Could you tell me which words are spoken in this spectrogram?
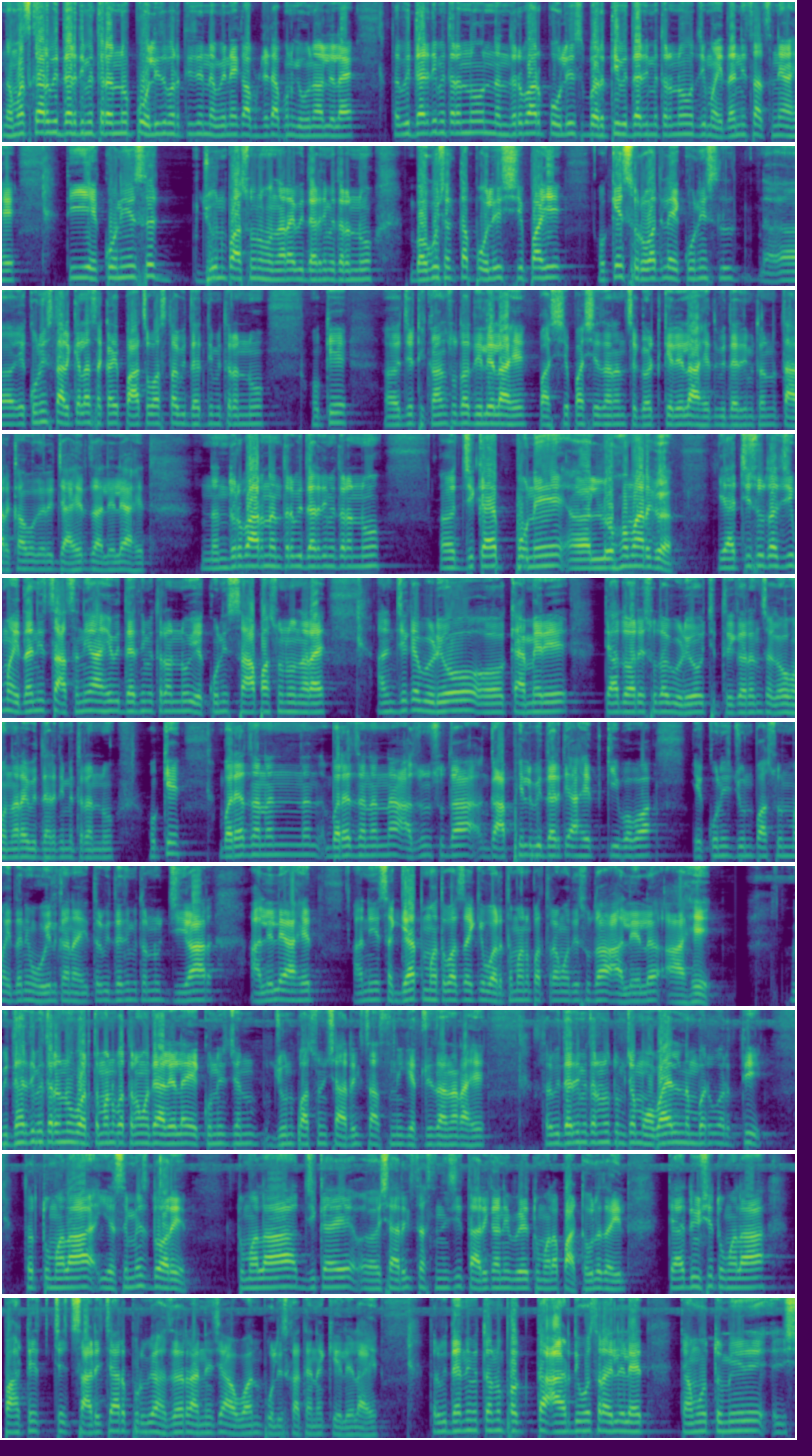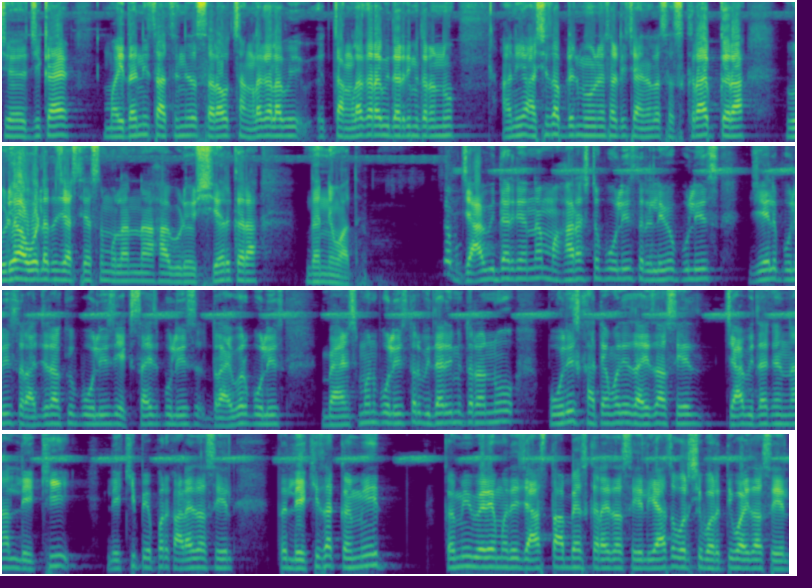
नमस्कार विद्यार्थी मित्रांनो पोलीस भरतीचे नवीन एक अपडेट आपण घेऊन आलेलं आहे. तर विद्यार्थी मित्रांनो नंदुरबार पोलीस भरती विद्यार्थी मित्रांनो जी मैदानी चाचणी आहे ती एकोणीस जूनपासून होणार आहे विद्यार्थी मित्रांनो. बघू शकता पोलीस शिपाई ओके सुरुवातीला एकोणीस एकोणीस तारखेला सकाळी पाच वाजता विद्यार्थी मित्रांनो ओके जे ठिकाणसुद्धा दिलेलं आहे पाचशे पाचशे जणांचं गट केलेलं आहेत विद्यार्थी मित्रांनो तारखा वगैरे जाहीर झालेल्या आहेत. नंदुरबारनंतर विद्यार्थी मित्रांनो जी काय पुणे लोहमार्ग याची सुद्धा जी मैदानी चाचणी आहे विद्यार्थी मित्रांनो एकोणीस सहापासून होणार आहे. आणि जे काही व्हिडिओ कॅमेरे त्याद्वारे सुद्धा व्हिडिओ चित्रीकरण सगळं होणार आहे विद्यार्थी मित्रांनो. ओके? बऱ्याच जणांना बऱ्याच जणांना अजूनसुद्धा गाफील विद्यार्थी आहेत की बाबा एकोणीस जूनपासून मैदानी होईल का नाही? तर विद्यार्थी मित्रांनो जी आर आलेले आहेत आणि सगळ्यात महत्त्वाचं आहे की वर्तमानपत्रामध्ये सुद्धा आलेलं आहे. विद्यार्थी मित्रांनो वर्तमानपत्रामध्ये आलेला एकोणीस जन जूनपासून शारीरिक चाचणी घेतली जाणार आहे. तर विद्यार्थी मित्रांनो तुमच्या मोबाईल नंबरवरती तर तुम्हाला एस एम एसद्वारे तुम्हाला जी काय शारीरिक चाचणीची तारीख आणि वेळ तुम्हाला पाठवलं जाईल त्या दिवशी तुम्हाला पहाटे साडेचार पूर्वी हजर राहण्याचे आवाहन पोलीस खात्यानं केलेलं आहे. तर विद्यार्थी मित्रांनो फक्त आठ दिवस राहिलेले आहेत त्यामुळे तुम्ही श जी काय मैदानी चाचणीचा सराव चांगला करा वि- चांगला करा विद्यार्थी मित्रांनो. आणि अशीच अपडेट मिळवण्यासाठी चॅनलला सबस्क्राईब करा. व्हिडिओ आवडला तर जास्तीत जास्त मुलांना हा व्हिडिओ शेअर करा. धन्यवाद. ज्या विद्यार्थ्यांना Maharashtra police railway police jail police राज्य राखीव police excise police driver police batsman police तर विद्यार्थी मित्रांनो पोलीस खात्यामध्ये जायचं असेल ज्या विद्यार्थ्यांना लेखी लेखी पेपर काढायचा असेल तर लेखीचा कमी कमी वेळेमध्ये जास्त अभ्यास करायचा असेल याच वर्षी भरती व्हायचा असेल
